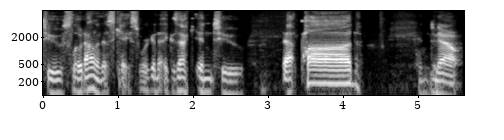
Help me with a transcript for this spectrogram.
to slow down in this case. We're going to exec into that pod. Now,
